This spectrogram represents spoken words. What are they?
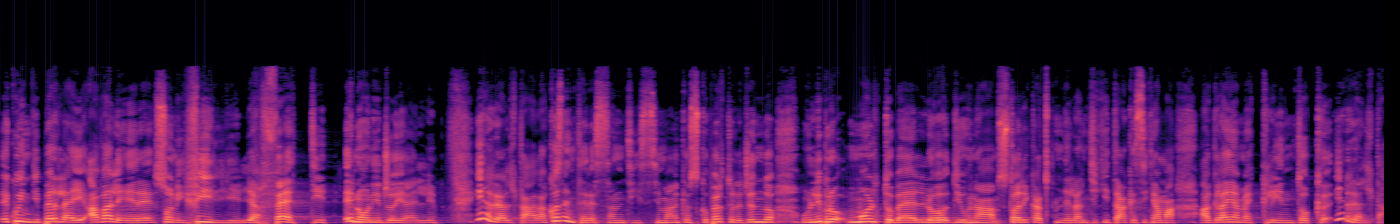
e quindi per lei a valere sono i figli, gli affetti e non i gioielli. In realtà la cosa interessantissima che ho scoperto leggendo un libro molto bello di una storica dell'antichità che si chiama Aglaia McClintock, in realtà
